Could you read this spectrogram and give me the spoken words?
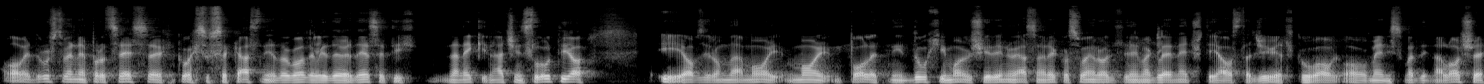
ove društvene procese koji su se kasnije dogodili 90-ih na neki način slutio i obzirom na moj, moj poletni duh i moju širinu, ja sam rekao svojim roditeljima, gle, neću ti ja ostati živjeti tu, ovo, ovo meni smrdi na loše,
